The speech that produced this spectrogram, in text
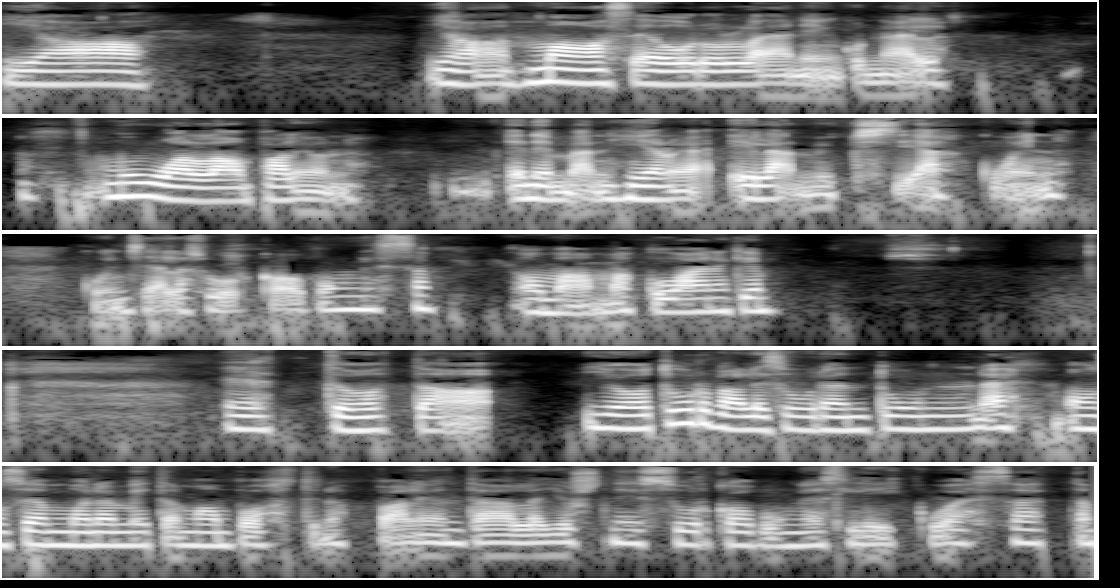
ja, ja maaseudulla ja niinku näillä muualla on paljon enemmän hienoja elämyksiä kuin, kuin siellä suurkaupungissa. Omaan maku ainakin. Et tota, joo, turvallisuuden tunne on semmoinen, mitä mä oon pohtinut paljon täällä just niissä suurkaupungeissa liikkuessa, että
